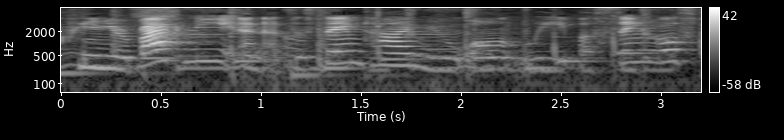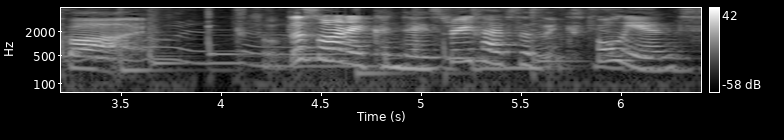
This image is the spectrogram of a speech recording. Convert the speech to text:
clean your bacne and at the same time you won't leave a single spot. So this one, it contains three types of exfoliants.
